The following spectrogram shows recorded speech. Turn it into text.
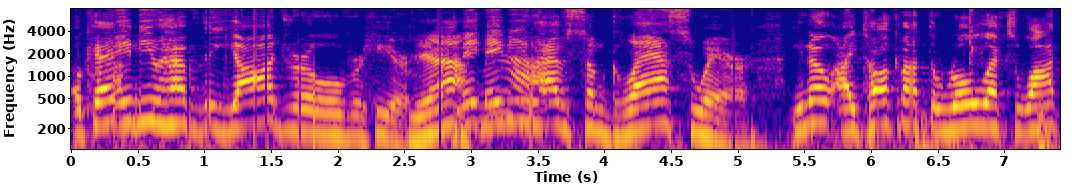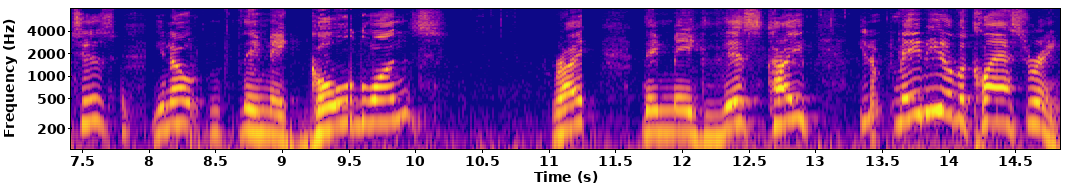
Okay, maybe you have the Lladró over here. Yeah. May- Maybe you have some glassware. You know, I talk about the Rolex watches. You know, they make gold ones, right? They make this type. You know, maybe you have a class ring.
